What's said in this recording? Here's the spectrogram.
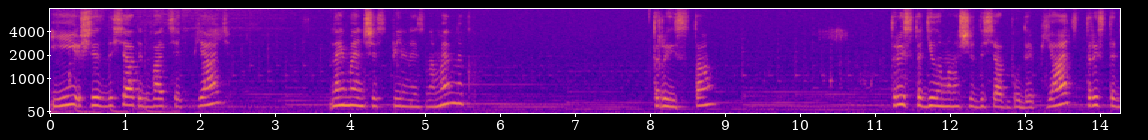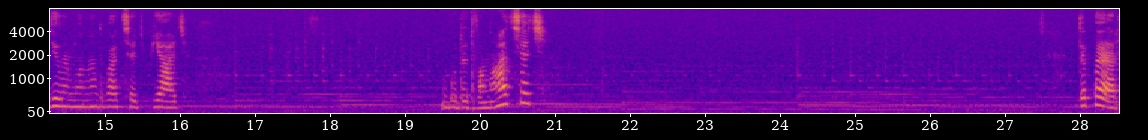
і 60 і 25. Найменший спільний знаменник 300. 300 ділимо на 60 буде 5, 300 ділимо на 25 буде 12. Тепер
